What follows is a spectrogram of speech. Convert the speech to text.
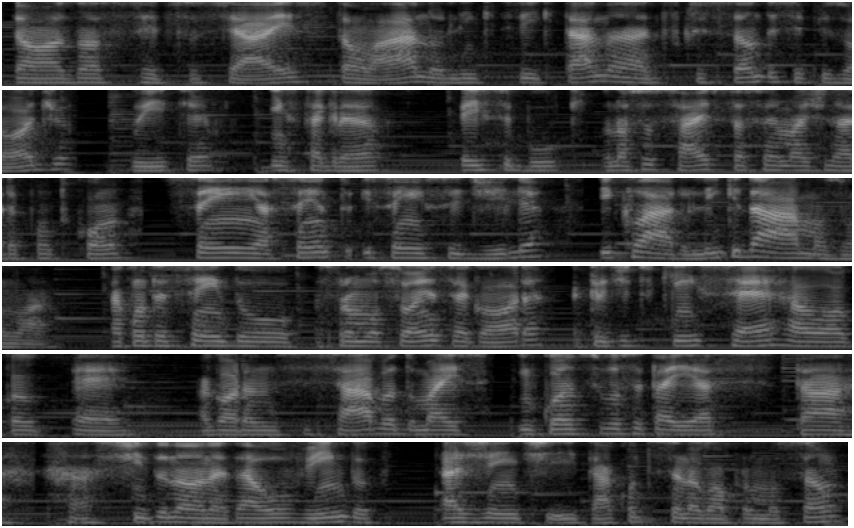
Então, as nossas redes sociais estão lá no Linktree que tá na descrição desse episódio: Twitter, Instagram, Facebook, o nosso site estaçãoimaginária.com, sem acento e sem cedilha, e claro, link da Amazon lá. Tá acontecendo as promoções agora, acredito que encerra logo é, agora nesse sábado, mas enquanto você tá aí ass tá assistindo não, né, tá ouvindo a gente e tá acontecendo alguma promoção,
